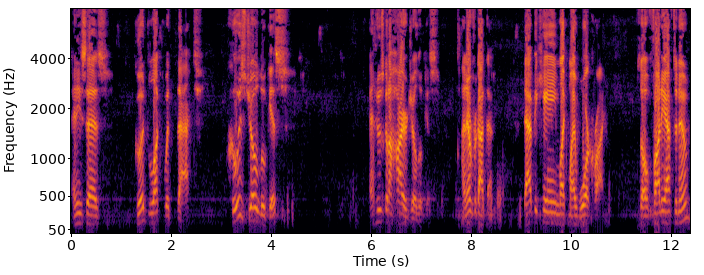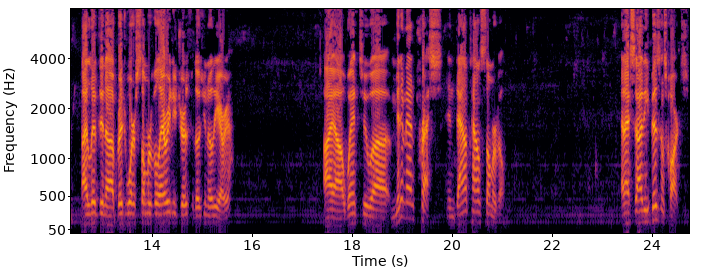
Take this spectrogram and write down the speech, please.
and he says, Good luck with that. Who is Joe Lucas? And who's going to hire Joe Lucas? I never forgot that that became like my war cry. So Friday afternoon, I lived in uh, Bridgewater, Somerville area, New Jersey. For those you know the area, I uh, went to uh, Minuteman Press in downtown Somerville, and I said I need business cards.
